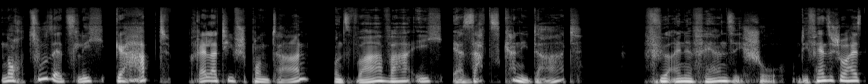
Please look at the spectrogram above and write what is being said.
noch zusätzlich gehabt, relativ spontan. Und zwar war ich Ersatzkandidat für eine Fernsehshow. Und die Fernsehshow heißt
